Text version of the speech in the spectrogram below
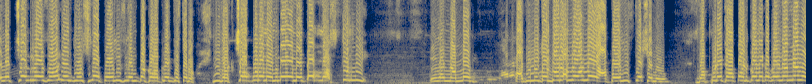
ఎలక్షన్ రోజు నేను చూసిన పోలీసులు ఎంత కోఆపరేట్ చేస్తారు. ఈ రక్షాపురం అనుభవం అయితే మస్తుంది ఇలా నమ్మం. పది మీటర్ దూరంలో ఉన్నాయి ఆ పోలీస్ స్టేషన్ అప్పుడే కాపాడుకోలేకపోయినాం మేము.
